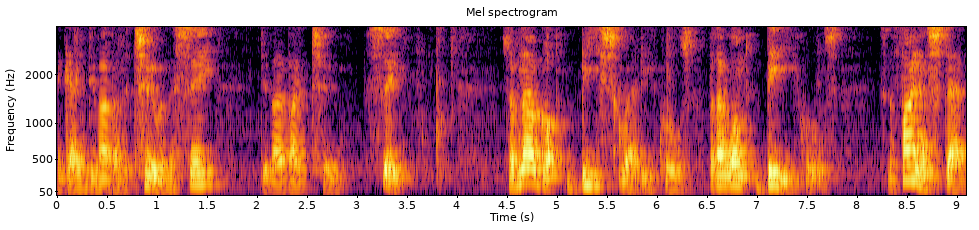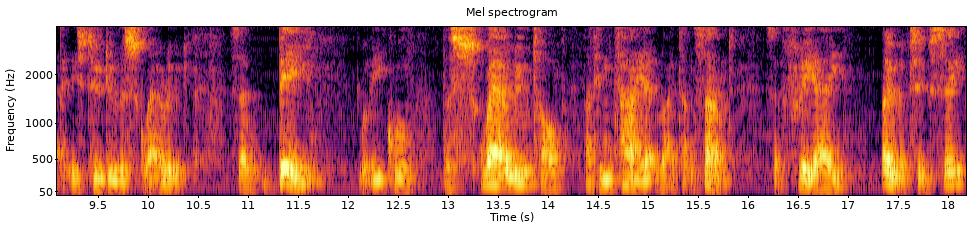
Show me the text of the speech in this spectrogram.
again divide by the 2 and the c, divide by 2c. So I've now got b squared equals, but I want b equals. So the final step is to do the square root. So b will equal the square root of that entire right hand side. So 3a over 2c,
